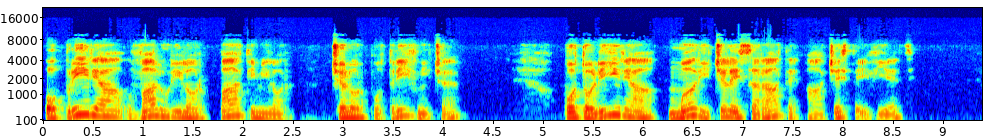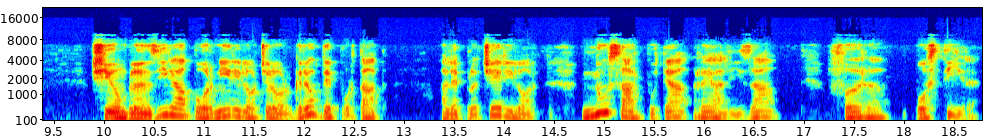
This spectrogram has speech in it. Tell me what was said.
oprirea valurilor patimilor celor potrivnice, potolirea mării celei sărate a acestei vieți și îmblânzirea pornirilor celor greu de purtat ale plăcerilor nu s-ar putea realiza fără postire.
